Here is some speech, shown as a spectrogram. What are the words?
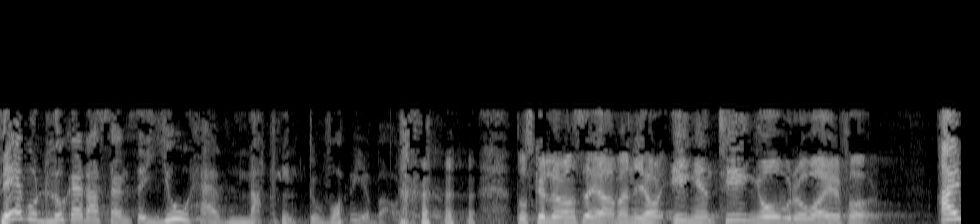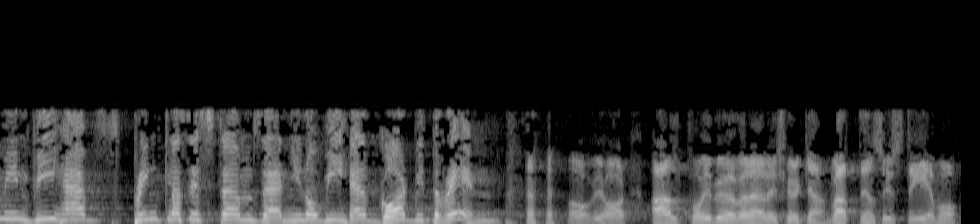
they would look at us and say, You have nothing to worry about. då skulle de säga, men ni har ingenting att oroa er för. I mean, we have sprinkler systems and, you know, we help God with the rain. ja, vi har allt vad vi behöver här i kyrkan. Vattensystem och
